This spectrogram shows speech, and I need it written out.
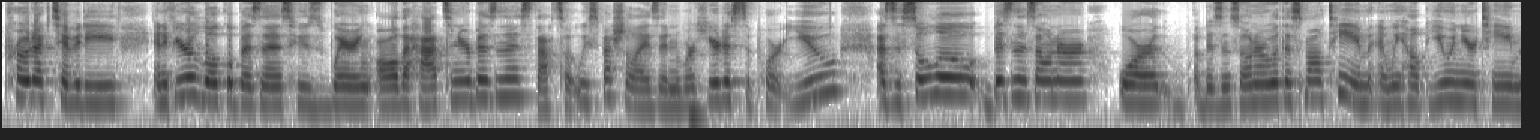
productivity. And if you're a local business who's wearing all the hats in your business, that's what we specialize in. We're here to support you as a solo business owner or a business owner with a small team, and we help you and your team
